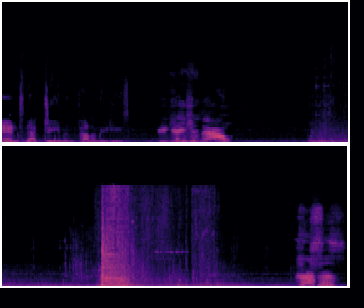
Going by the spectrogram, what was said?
End that demon, Palamedes. Engaging now. Curses!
